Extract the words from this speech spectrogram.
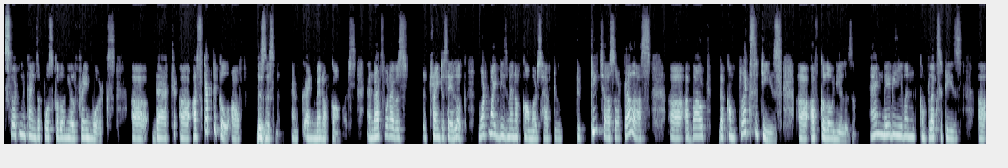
certain kinds of post colonial frameworks uh, that uh, are skeptical of businessmen and, and men of commerce. And that's what I was trying to say. Look, what might these men of commerce have to to teach us or tell us uh, about the complexities uh, of colonialism and maybe even complexities uh,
